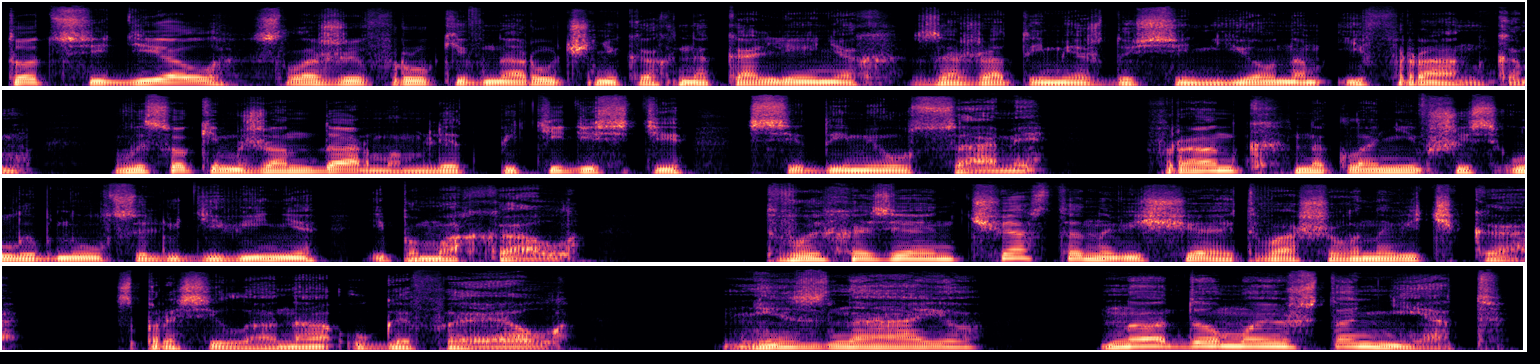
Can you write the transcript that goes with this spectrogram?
Тот сидел, сложив руки в наручниках на коленях, зажатый между Синьоном и Франком, высоким жандармом лет пятидесяти с седыми усами. Франк, наклонившись, улыбнулся Людивине и помахал. «Твой хозяин часто навещает вашего новичка?» — спросила она у ГФЛ. «Не знаю, но думаю, что нет».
